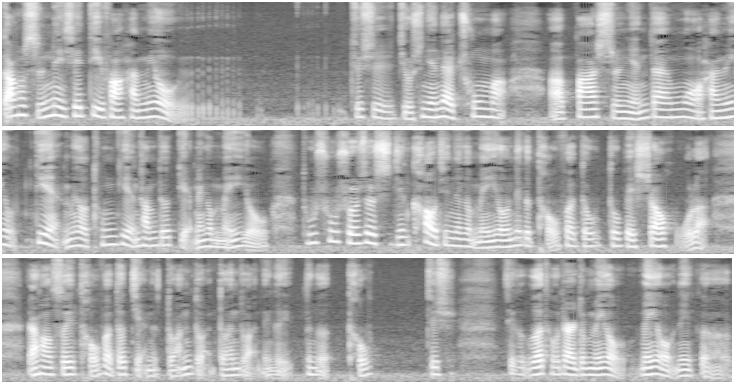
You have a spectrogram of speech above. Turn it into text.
当时那些地方还没有，就是九十年代初嘛，啊，八十年代末还没有电，没有通电，他们都点那个煤油读书。说这使劲靠近那个煤油，那个头发都都被烧糊了，然后所以头发都剪得短短短短，那个那个头就是。这个额头这儿就没有没有那个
